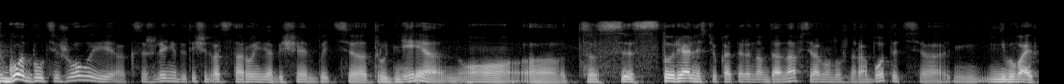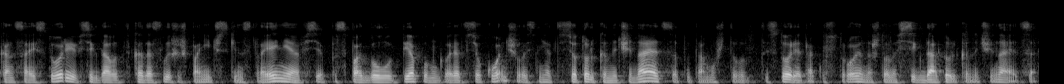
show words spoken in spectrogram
Год был тяжелый, к сожалению, 2022 обещает быть э, труднее, но э, с, с той реальностью, которая нам дана, все равно нужно работать. Э, не бывает конца истории, всегда вот, когда слышишь панические настроения, все посыпают голову пеплом, говорят, все кончилось, нет, все только начинается, потому что вот история так устроена, что она всегда только начинается.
